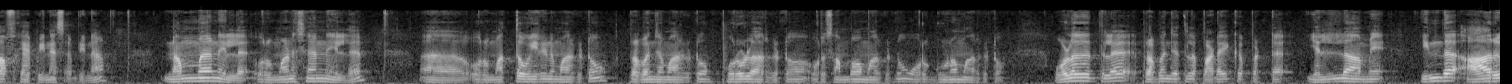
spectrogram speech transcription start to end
ஆஃப் ஹாப்பினஸ் அப்படின்னா நம்மன்னு இல்லை ஒரு மனுஷன்னு இல்லை ஒரு மற்ற உயிரினமாக இருக்கட்டும் பிரபஞ்சமாக இருக்கட்டும் பொருளாக இருக்கட்டும் ஒரு சம்பவமாக இருக்கட்டும் ஒரு குணமாக இருக்கட்டும். உலகத்தில் பிரபஞ்சத்தில் படைக்கப்பட்ட எல்லாமே இந்த ஆறு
